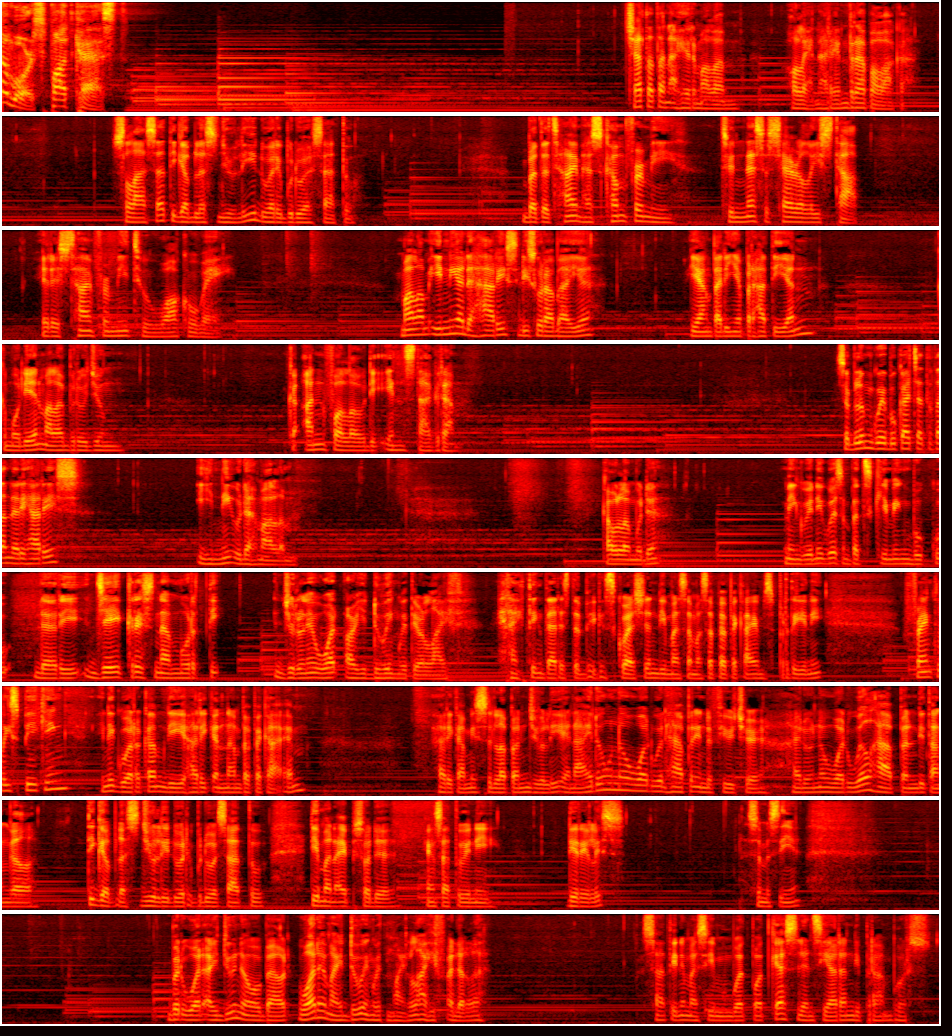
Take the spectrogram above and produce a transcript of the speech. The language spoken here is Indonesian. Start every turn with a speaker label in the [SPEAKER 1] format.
[SPEAKER 1] Prambors Podcast.
[SPEAKER 2] Catatan akhir malam oleh Narendra Pawaka. Selasa 13 Juli 2021. But the time has come for me to necessarily stop. It is time for me to walk away. Malam ini ada Haris di Surabaya yang tadinya perhatian, kemudian malah berujung ke unfollow di Instagram. Sebelum gue buka catatan dari Haris, ini udah malam. Kaulah muda, minggu ini gue sempat skimming buku dari J. Krishnamurti. Judulnya What Are You Doing With Your Life? And I think that is the biggest question di masa-masa PPKM seperti ini. Frankly speaking, ini gue rekam di hari ke-6 PPKM. Hari Kamis 8 Juli, and I don't know what would happen in the future. I don't know what will happen di tanggal 13 Juli 2021, di mana episode yang satu ini dirilis. Semestinya. But what I do know about what am I doing with my life adalah saat ini masih membuat podcast dan siaran di Prambors.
